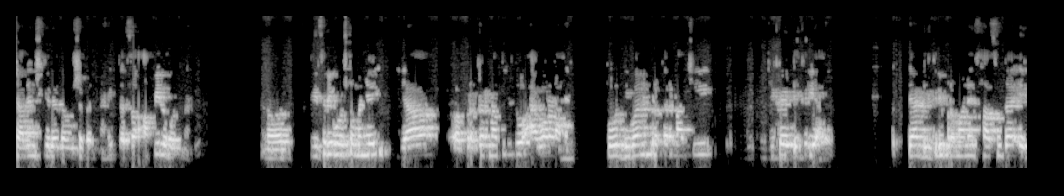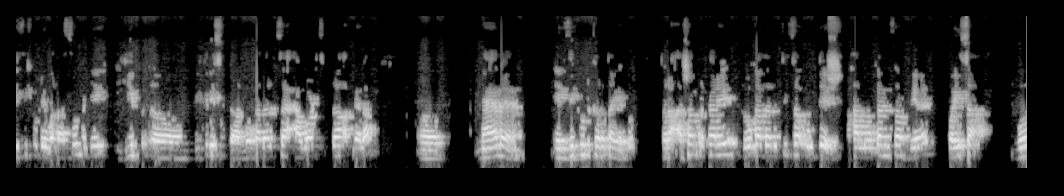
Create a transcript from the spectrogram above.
चॅलेंज केले जाऊ शकत नाही त्याचं अपील होत नाही. तिसरी गोष्ट म्हणजे या प्रकरणातील जो अवॉर्ड आहे तो दिवाणी प्रकरणाची जी काही डिग्री आहे त्या डिग्री प्रमाणेच हा सुद्धा एक्झिक्युटेबल असतो. म्हणजे ही डिग्री सुद्धा लोक अदालतचा अवॉर्ड सुद्धा आपल्याला न्यायालयात एक्झिक्यूट करता येतो. तर अशा प्रकारे लोक अदालतीचा उद्देश हा लोकांचा वेळ पैसा व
